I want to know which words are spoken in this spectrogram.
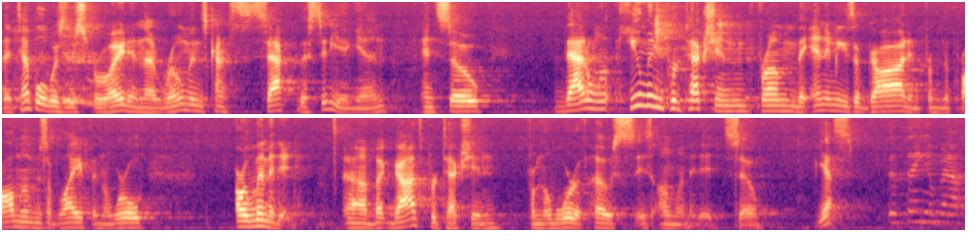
the temple was destroyed, and the Romans kind of sacked the city again, and so that human protection from the enemies of God and from the problems of life in the world are limited. Uh, but God's protection from the Lord of hosts is unlimited. So, yes. The thing about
